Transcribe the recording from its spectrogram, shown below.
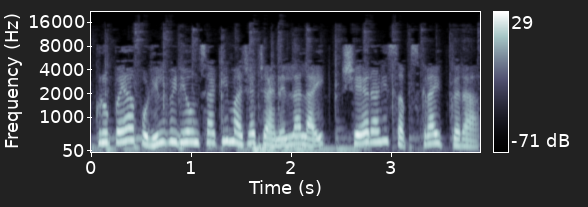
कृपया पुढील व्हिडिओंसाठी माझ्या चॅनेलला लाईक शेअर आणि सबस्क्राईब करा.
